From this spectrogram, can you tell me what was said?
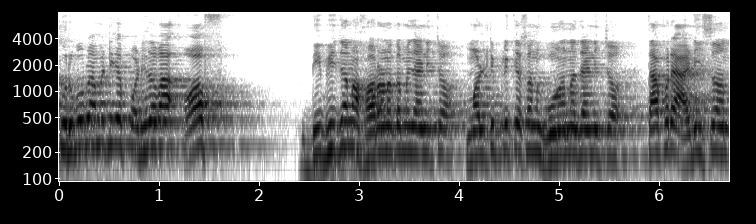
ପୂର୍ବରୁ ଆମେ ଟିକେ ପଢ଼ିଦେବା ଅଫ୍ ଡିଭିଜନ୍ ହରଣ ତୁମେ ଜାଣିଛ ମଲ୍ଟିପ୍ଲିକେସନ୍ ଗୁଣନ ଜାଣିଛ ତାପରେ ଆଡ଼ିସନ୍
